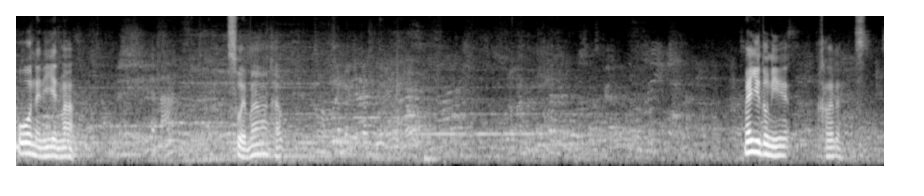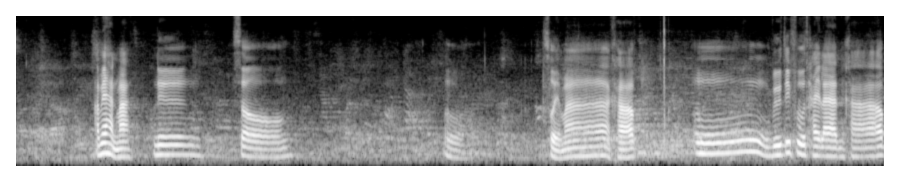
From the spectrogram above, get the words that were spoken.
โอ้ในนี้เย็นมาก สวยมากครับ แม่ยืนตรงนี้ เขาเรียอะไรอะแม่หันมา หนึ่ง สองโอ้สวยมากครับ อืม beautiful Thailand ครับ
